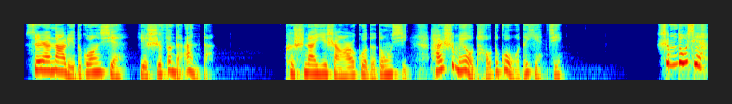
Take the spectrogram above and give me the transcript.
虽然那里的光线也十分的暗淡。可是那一闪而过的东西还是没有逃得过我的眼睛。什么东西？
